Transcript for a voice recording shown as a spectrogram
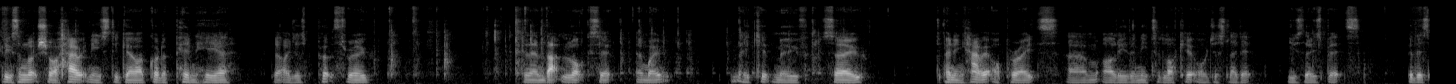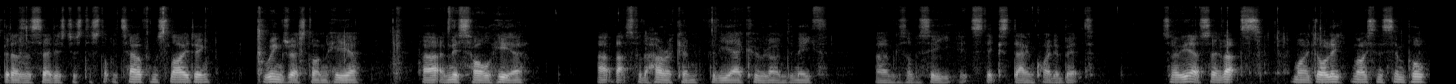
because I'm not sure how it needs to go, I've got a pin here that I just put through, and then that locks it and won't make it move. So, depending how it operates, um, I'll either need to lock it or just let it use those bits. But this bit, as I said, is just to stop the tail from sliding. The wings rest on here, uh, and this hole here, uh, that's for the Hurricane, for the air cooler underneath, because um, obviously it sticks down quite a bit. So yeah, so that's my dolly, nice and simple.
